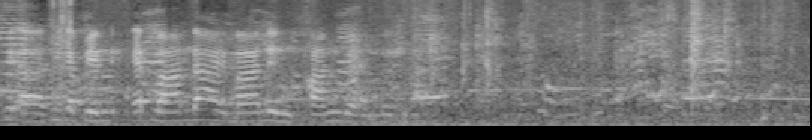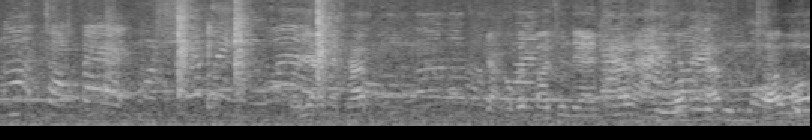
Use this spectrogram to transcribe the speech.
ที่อ่าที่จะเป็นแอดวานซ์ได้มาหนึ่งพันแบบหนึ่งพันขออนุญาตนะครับ จากอบตชนแดนท่านายครับครับผม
